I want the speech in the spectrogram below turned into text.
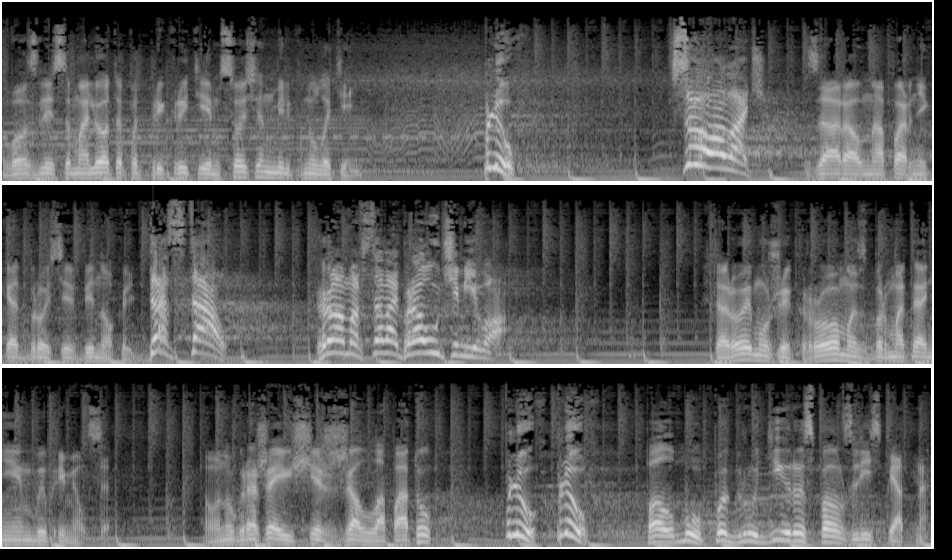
Возле самолета под прикрытием сосен мелькнула тень. «Плюх!» «Сволочь!» — заорал напарник, отбросив бинокль. «Достал!» Рома, вставай, проучим его!» Второй мужик, Рома, с бормотанием выпрямился. Он угрожающе сжал лопату. «Плюх! Плюх!» По лбу, по груди расползлись пятна.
